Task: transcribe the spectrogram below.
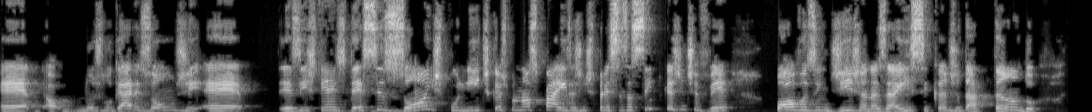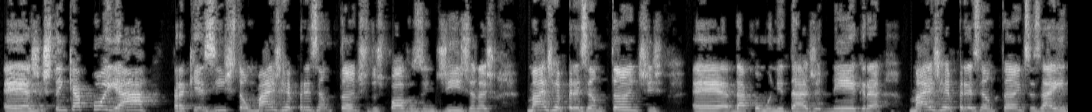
é, nos lugares onde é, existem as decisões políticas para o nosso país. A gente precisa, sempre que a gente vê povos indígenas aí se candidatando, é, a gente tem que apoiar para que existam mais representantes dos povos indígenas, mais representantes é, da comunidade negra, mais representantes aí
